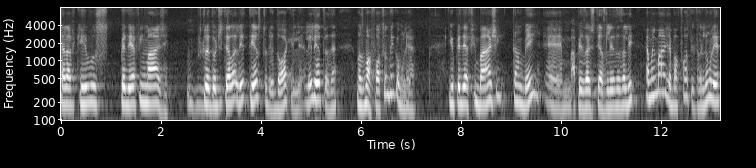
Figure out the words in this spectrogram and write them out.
era arquivos PDF em imagem. Uhum. Porque o leitor de tela lê texto, lê doc, lê, lê, letras, né? Mas uma foto não tem como ler. E o PDF imagem também, é, apesar de ter as letras ali, é uma imagem, é uma foto, então ele não lê.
